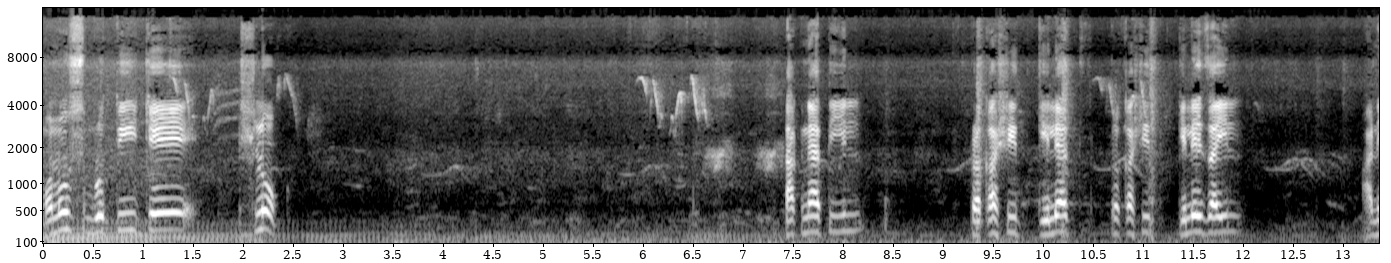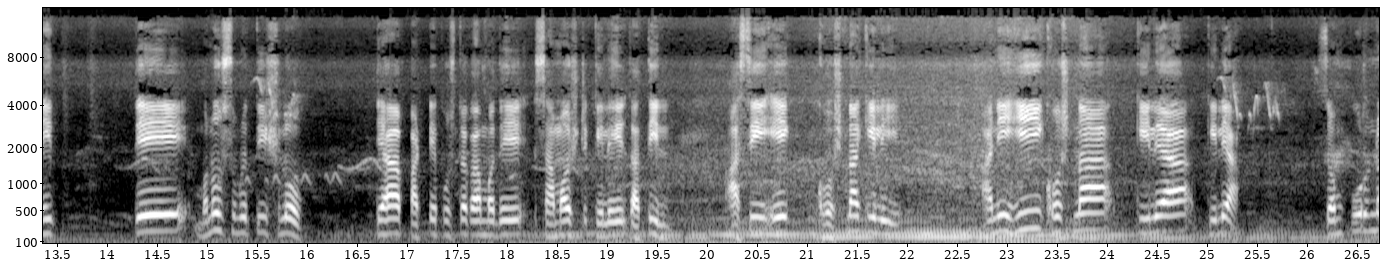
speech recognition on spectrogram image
मनुस्मृतीचे श्लोक टाकण्यात येईल प्रकाशित केल्या प्रकाशित केले जाईल आणि ते मनुस्मृती श्लोक त्या पाठ्यपुस्तकामध्ये समाविष्ट केले जातील अशी एक घोषणा केली. आणि ही घोषणा केल्या केल्या संपूर्ण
